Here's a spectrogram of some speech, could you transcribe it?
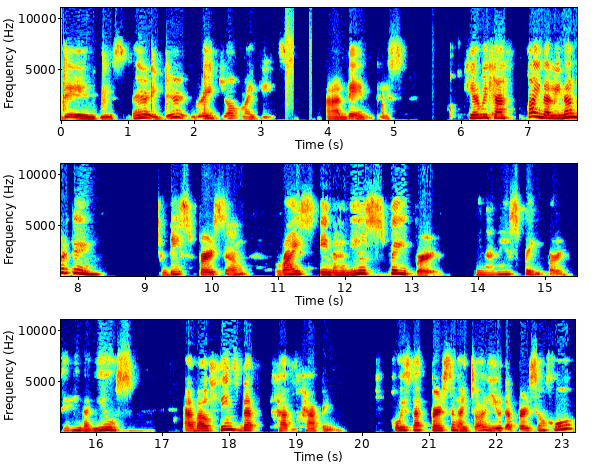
dentist. Very good. Great job, my kids. A dentist. Here we have finally number 10. This person writes in a newspaper, in a newspaper, telling the news about things that have happened. Who is that person? I told you, the person who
